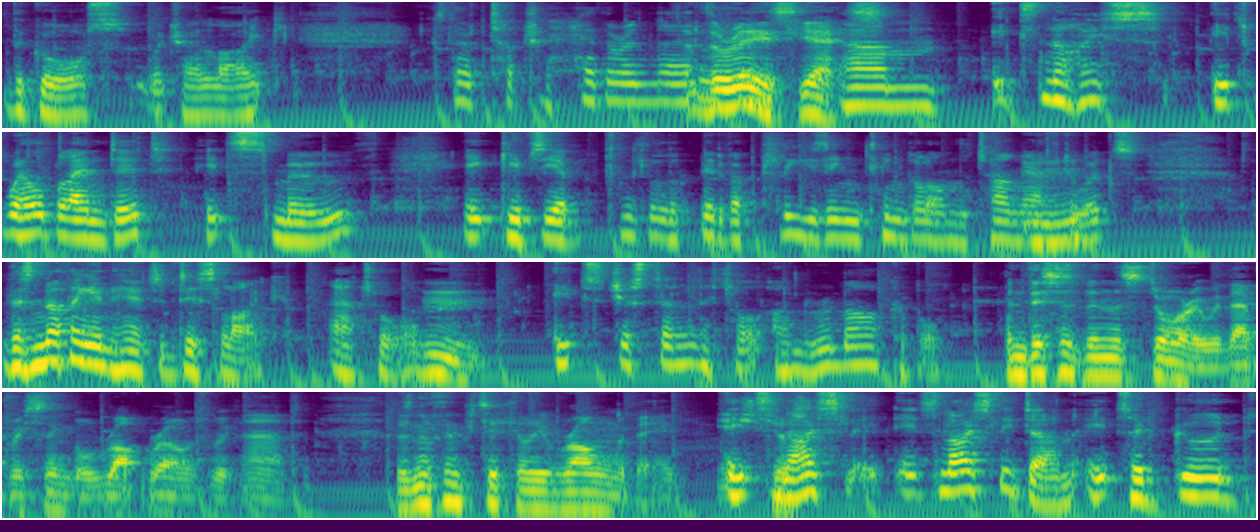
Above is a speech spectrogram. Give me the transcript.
the gorse, which I like. Is there a touch of heather in there? There is, yes. Um, it's nice. It's well blended. It's smooth. It gives you a little bit of a pleasing tingle on the tongue Mm-hmm. afterwards. There's nothing in here to dislike at all. Hmm. It's just a little unremarkable. And this has been the story with every single rock rose we've had. There's nothing particularly wrong with it. It's, just- nicely. It's nicely done. It's a good.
